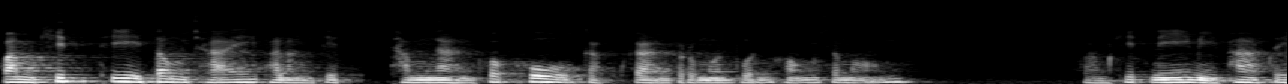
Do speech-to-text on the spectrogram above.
ความคิดที่ต้องใช้พลังจิตทำงานควบคู่กับการประมวลผลของสมอง ความคิดนี้มีภาพได้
